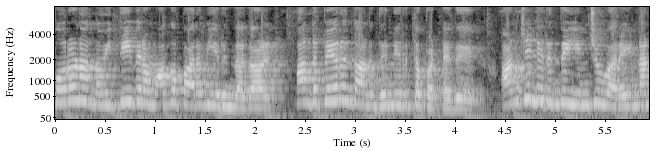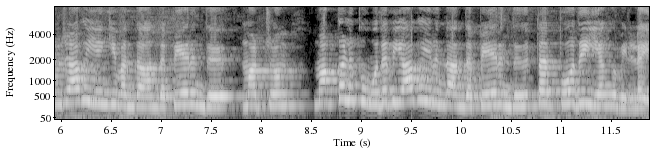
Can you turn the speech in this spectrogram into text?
கொரோனா நோய் தீவிரமாக பரவி இருந்ததால் அந்த பேருந்தானது நிறுத்தப்பட்டது. அன்றிலிருந்து இன்று வரை நன்றாக இயங்கி வந்த அந்த பேருந்து மற்றும் மக்களுக்கு உதவியாக இருந்த அந்த பேருந்து தற்போது இயங்கவில்லை.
